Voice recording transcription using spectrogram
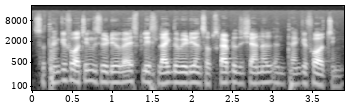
so thank you for watching this video guys. Please like the video and subscribe to the channel and thank you for watching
